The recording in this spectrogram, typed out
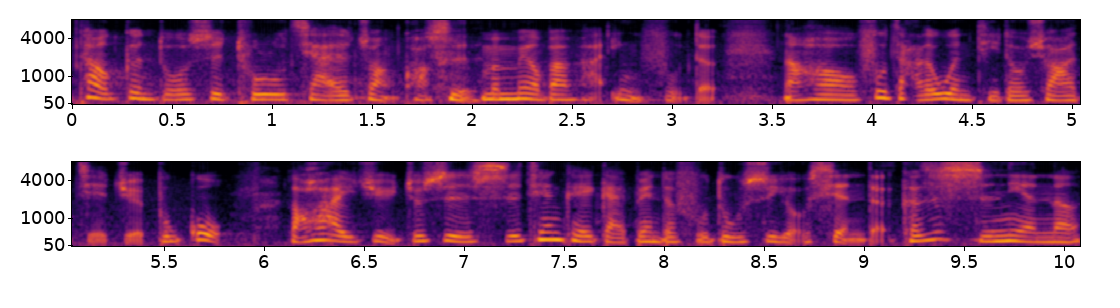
它有更多是突如其来的状况，是我们没有办法应付的。然后复杂的问题都需要解决。不过老话一句，就是十天可以改变的幅度是有限的，可是十年呢？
